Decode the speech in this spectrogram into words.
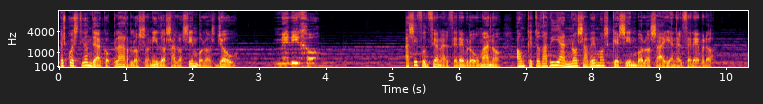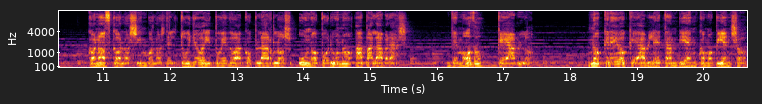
Es cuestión de acoplar los sonidos a los símbolos, Joe. Me dijo, Así funciona el cerebro humano, aunque todavía no sabemos qué símbolos hay en el cerebro. Conozco los símbolos del tuyo y puedo acoplarlos uno por uno a palabras, de modo que hablo. No creo que hable tan bien como pienso,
